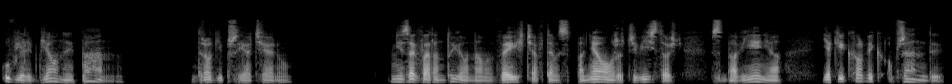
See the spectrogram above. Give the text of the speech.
uwielbiony Pan. Drogi przyjacielu, nie zagwarantują nam wejścia w tę wspaniałą rzeczywistość zbawienia jakiekolwiek obrzędy,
